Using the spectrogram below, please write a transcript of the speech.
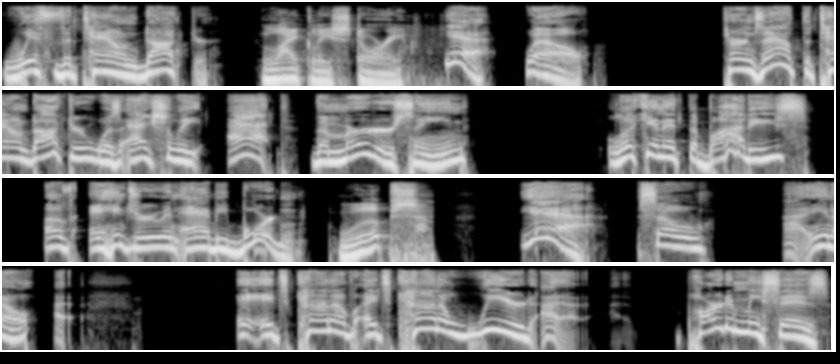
with the town doctor. Likely story. Yeah. Well, turns out the town doctor was actually at the murder scene looking at the bodies of Andrew and Abby Borden. Whoops. Yeah. So, uh, you know, I, it's kind of it's kind of weird. I, part of me says,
